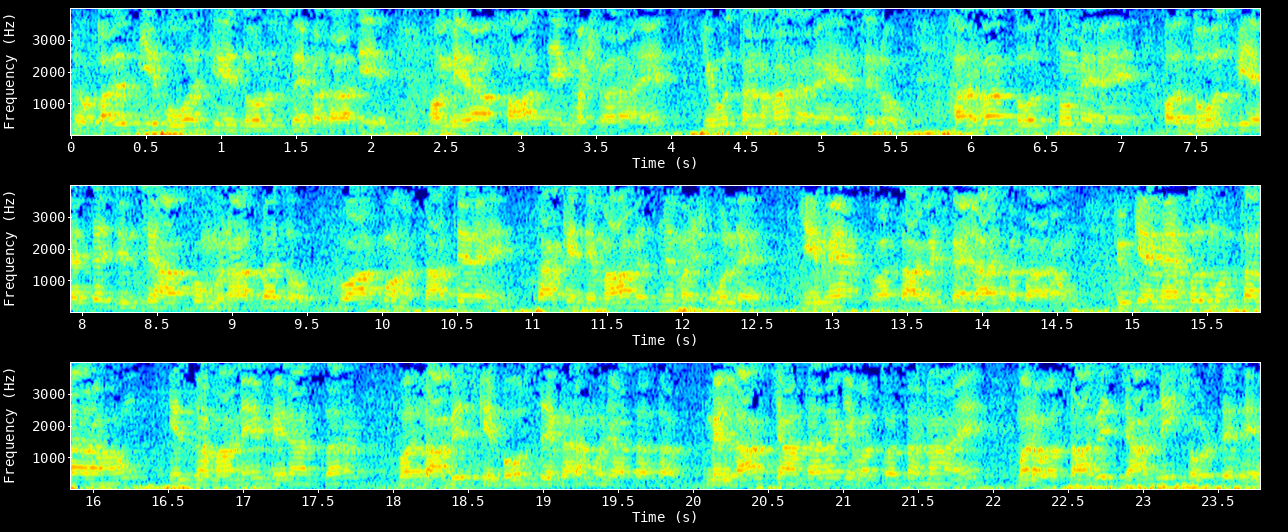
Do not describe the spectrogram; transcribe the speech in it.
تو قلب کی قوت کے دو نسخے بتا دیے اور میرا خاص ایک مشورہ ہے کہ وہ تنہا نہ رہے ایسے لوگ۔ ہر وقت دوستوں میں رہیں اور دوست بھی ایسے جن سے آپ کو مناسبت ہو۔ وہ آپ کو ہنساتے رہیں تاکہ دماغ اس میں مشغول ہے یہ میں وساوس کا علاج بتا رہا ہوں کیونکہ میں خود مبتلا رہا ہوں۔ اس زمانے میرا سر وساوس کے بوجھ سے گرم ہو جاتا تھا۔ میں لاکھ چاہتا تھا کہ وسوسہ نہ آئے، مگر وساوس جان نہیں چھوڑتے تھے۔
